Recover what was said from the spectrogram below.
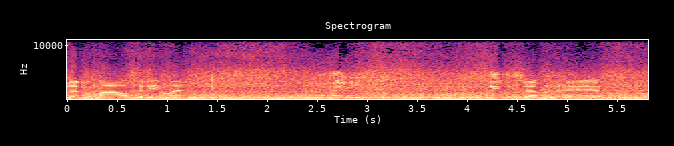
Seven miles to the inlet, How many? Seven. seven and a half.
